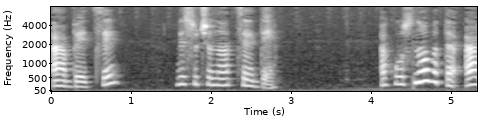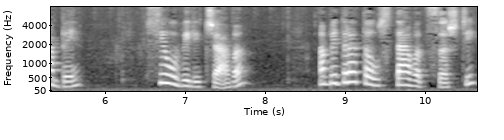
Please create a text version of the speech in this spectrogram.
ABC височина CD. Ако основата АБ се увеличава, а бедрата остават същи,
